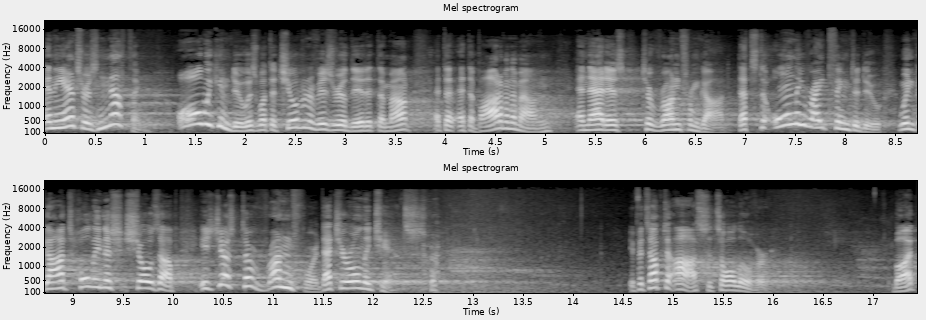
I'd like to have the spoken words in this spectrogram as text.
And the answer is nothing. All we can do is what the children of Israel did at the, mount, at the, at the bottom of the mountain, and that is to run from God. That's the only right thing to do when God's holiness shows up, is just to run for it. That's your only chance. if it's up to us, it's all over. But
